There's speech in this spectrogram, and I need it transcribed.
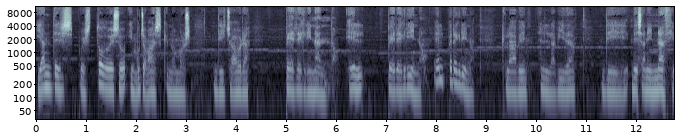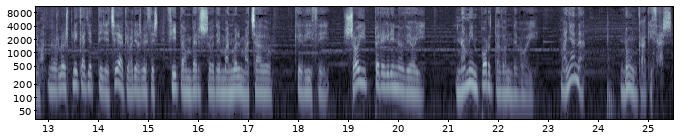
Y antes, pues todo eso y mucho más que no hemos dicho ahora, peregrinando, el peregrino, el peregrino, clave en la vida de, San Ignacio. Nos lo explica Yechea, que varias veces cita un verso de Manuel Machado que dice, soy peregrino de hoy, no me importa dónde voy. Mañana, nunca quizás.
